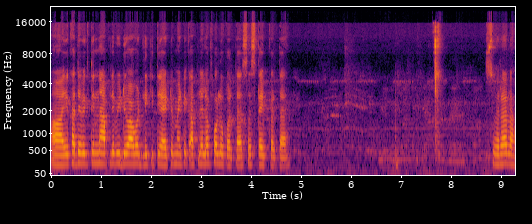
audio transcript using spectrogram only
एखाद्या व्यक्तींना आपले व्हिडिओ आवडले की ते ॲटोमॅटिक आपल्याला फॉलो करतात सबस्क्राईब करतात. स्वराला.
